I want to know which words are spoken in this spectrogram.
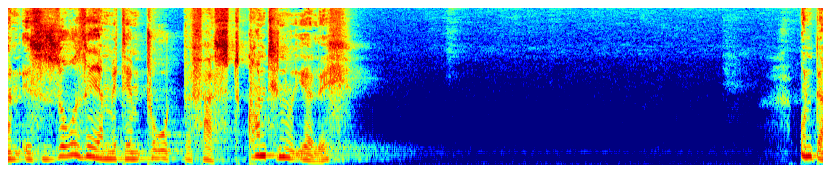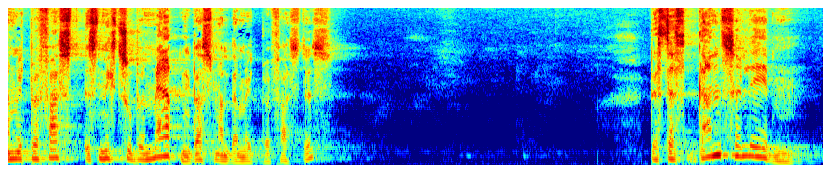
man ist so sehr mit dem Tod befasst, kontinuierlich, und damit befasst ist nicht zu bemerken, dass man damit befasst ist, dass das ganze Leben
